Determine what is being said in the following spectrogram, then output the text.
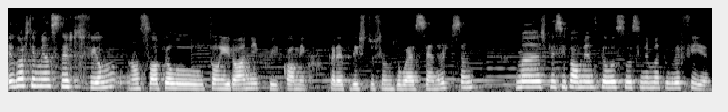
Eu gosto imenso deste filme, não só pelo tom irónico e cómico característico dos filmes do Wes Anderson, mas principalmente pela sua cinematografia.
